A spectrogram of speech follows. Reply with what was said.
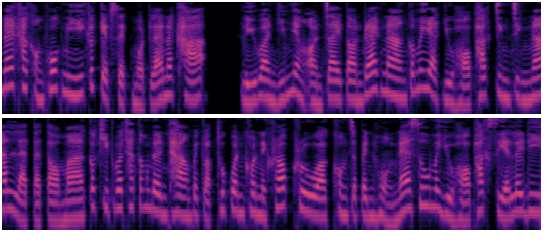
แม่ค้าของพวกนี้ก็เก็บเสร็จหมดแล้วนะคะ หลีหวันยิ้มอย่างอ่อนใจตอนแรกนางก็ไม่อยากอยู่หอพักจริง ๆ นั่นแหละแต่ต่อมาก็คิดว่าถ้าต้องเดินทางไปกลับทุกวันคนในครอบครัว คงจะเป็นห่วงแน่สู้มาอยู่หอพักเสียเลยดี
